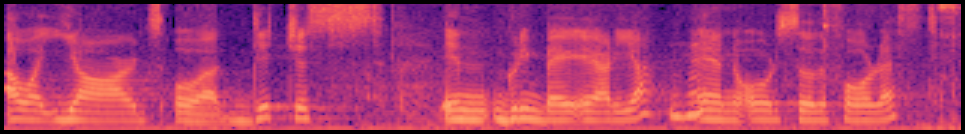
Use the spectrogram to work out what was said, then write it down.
our yards or ditches in Green Bay area and also the forest,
